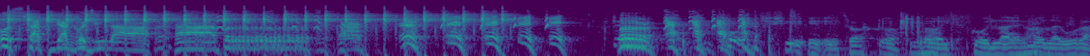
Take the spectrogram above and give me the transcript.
ostatnia godzina. Brrr. E, e, e. Brrr. Co? Oj, kudlaj, mudlaj, ura,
